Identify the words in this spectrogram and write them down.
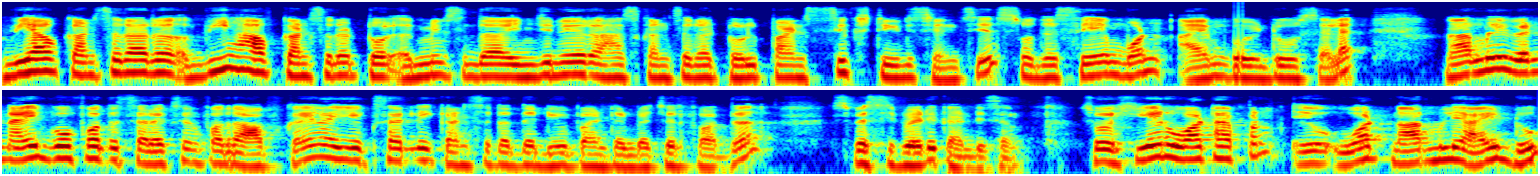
we have considered we have considered uh, means the engineer has considered 12.6 degrees celsius so the same one i am going to select normally when i go for the selection for the coil i exactly consider the dew point temperature for the specified condition so here what happened uh, what normally i do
